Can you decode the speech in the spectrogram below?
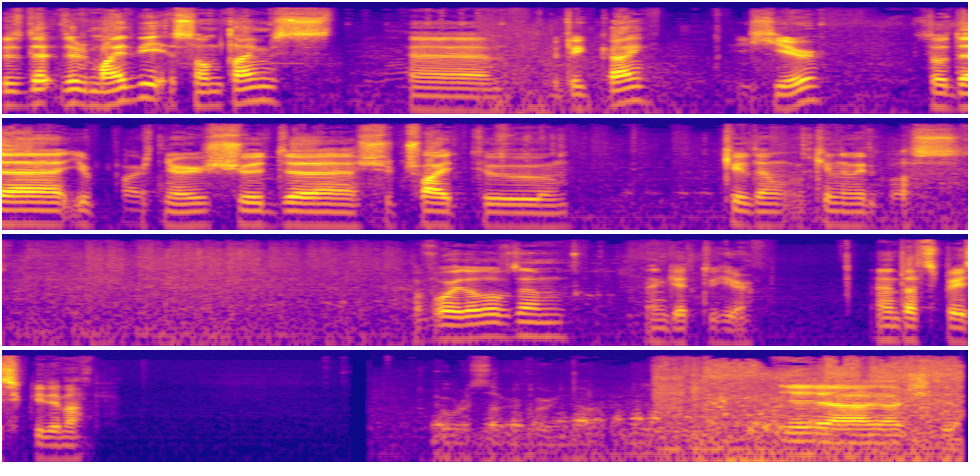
There, there might be sometimes uh, the big guy here, So that your partner should uh, should try to kill them kill them with boss. Avoid all of them and get to here. And that's basically the map. Over the start recording now. Yeah, I actually did.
